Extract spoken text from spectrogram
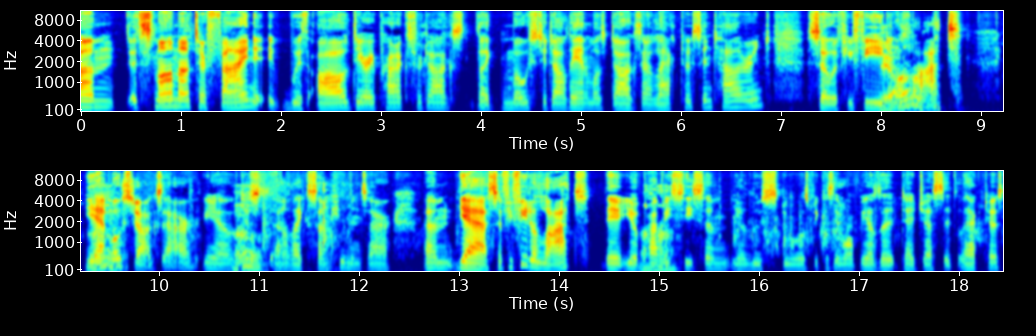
Um, uh, small amounts are fine it, with all dairy products for dogs. Like most adult animals, dogs are lactose intolerant. So if you feed a lot, yeah, Oh. most dogs are, you know, just uh, like some humans are. Um, yeah, so if you feed a lot, they, you'll probably Uh-huh. see some you know, loose stools because they won't be able to digest the lactose.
